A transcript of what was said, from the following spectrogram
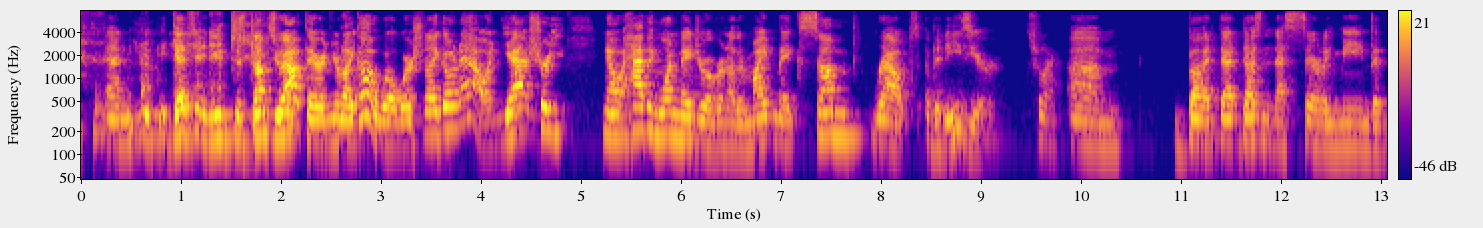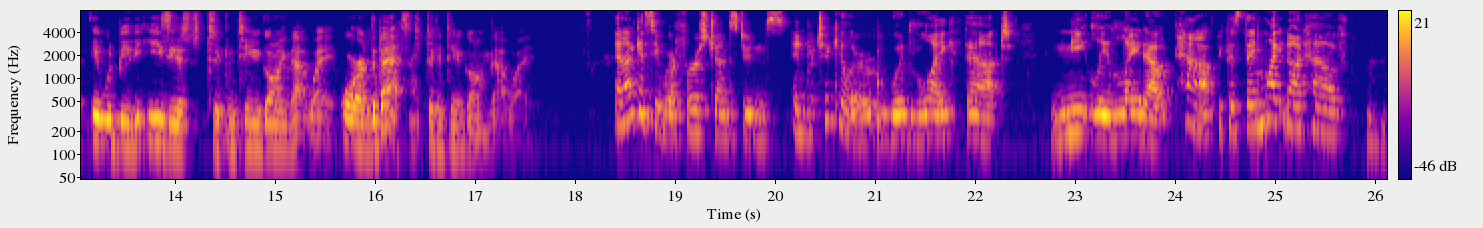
and it, it gets and you just dumps you out there, and you're like, oh well, where should I go now? And yeah, sure. You, now having one major over another might make some routes a bit easier, sure. um, but that doesn't necessarily mean that it would be the easiest to continue going that way or the best Right. to continue going that way. And I can see where first gen students in particular would like that neatly laid out path because they might not have Mhm.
